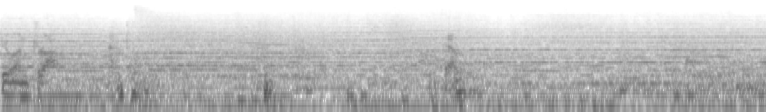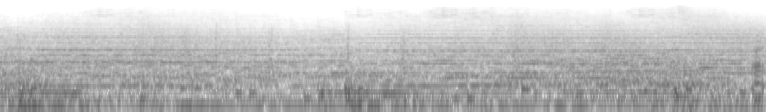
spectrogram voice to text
2 1 drop. Down. Right.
